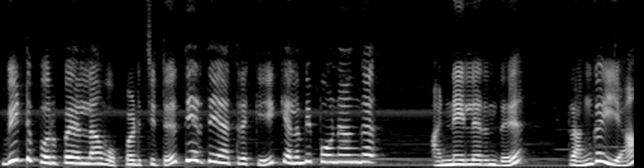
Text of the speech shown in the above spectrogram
வீட்டு பொறுப்பை எல்லாம் ஒப்படைச்சிட்டு தீர்த்த யாத்திரைக்கு கிளம்பி போனாங்க. அன்னையிலிருந்து ரங்கையா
